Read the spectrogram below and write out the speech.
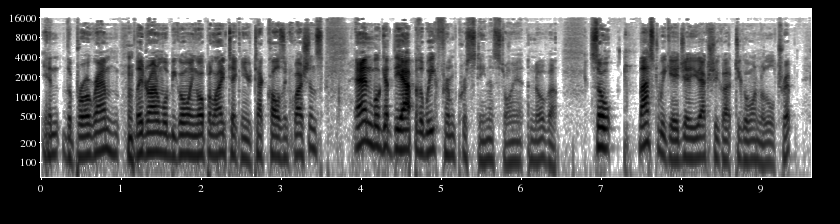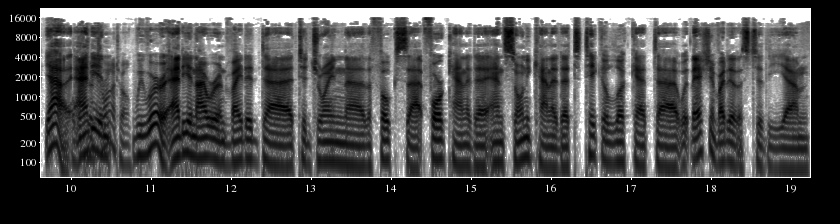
in the program. Later on, we'll be going open line, taking your tech calls and questions, and we'll get the app of the week from Christina Stoyanova. So last week, AJ, you actually got to go on a little trip. Yeah, Andy and we were. Andy and I were invited uh, to join uh, the folks at Ford Canada and Sony Canada to take a look at. Uh, what they actually invited us to the um,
